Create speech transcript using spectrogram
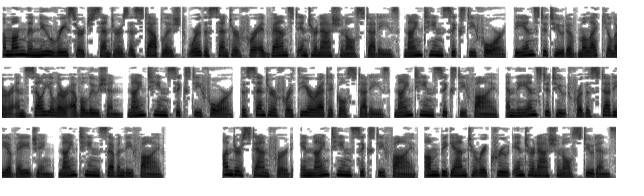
Among the new research centers established were the Center for Advanced International Studies 1964, the Institute of Molecular and Cellular Evolution 1964, the Center for Theoretical Studies 1965, and the Institute for the Study of Aging 1975. Under Stanford, in 1965, UM began to recruit international students.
